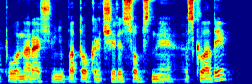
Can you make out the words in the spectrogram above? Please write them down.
по наращиванию потока через собственные склады.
